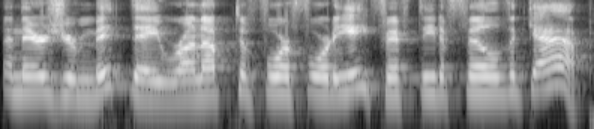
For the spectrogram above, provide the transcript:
And there's your midday run up to 448.50 to fill the gap.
